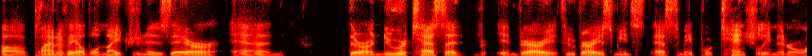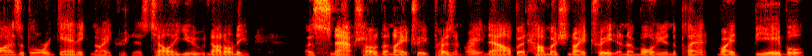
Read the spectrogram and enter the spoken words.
uh, plant available nitrogen is there. And there are newer tests that in vari- through various means estimate potentially mineralizable organic nitrogen. It's telling you not only a snapshot of the nitrate present right now, but how much nitrate and ammonia in the plant might be able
